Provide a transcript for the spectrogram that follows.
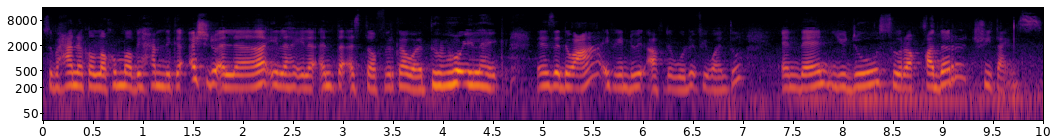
سبحانك اللهم وبحمدك اشهد ان لا اله الا انت استغفرك واتوب اليك there's a dua if you can do it after wudu if you want to. And then you do surah qadr three times.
